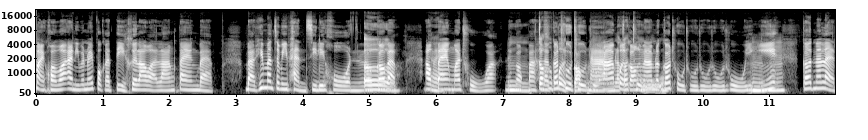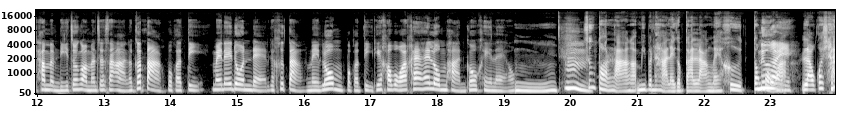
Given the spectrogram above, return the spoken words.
หมายความว่าอันนี้มันไม่ปกติ คือเราอะล้างแปรงแบบ แบบที่มันจะมีแผ่นซิลิโคนแล้วก็แบบเอาใช่แป้งมาถูอะนึกออกปะอืมก็แล้วคือก็เปิดถูก๊อกถูถูน้ำอ่าแล้วก็เปิดกรองถูน้ำแล้วก็ถูถูถูถูถูอย่างนี้อือฮึก็นั่นแหละทำแบบนี้จนกว่ามันจะสะอาดแล้วก็ตากปกติ ไม่ได้โดนแดดก็คือตากในร่มปกติที่เขาบอกว่าแค่ให้ลมผ่านก็โอเคแล้วอืมอืมซึ่งตอนล้างอะมีปัญหาอะไรกับการล้างไหมคือ ต้องบอกว่าเหนื่อยเราก็ใช้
